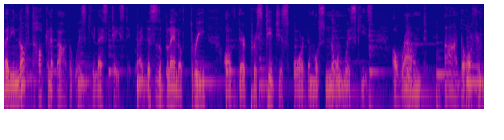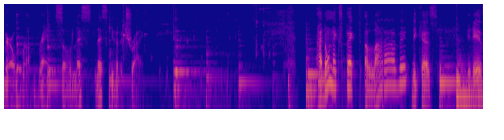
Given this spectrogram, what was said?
But enough talking about the whiskey, let's taste it, right? This is a blend of three of their prestigious or the most known whiskeys around uh, the Orphan Barrel brand. So let's let's give it a try. I don't expect a lot out of it because it is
